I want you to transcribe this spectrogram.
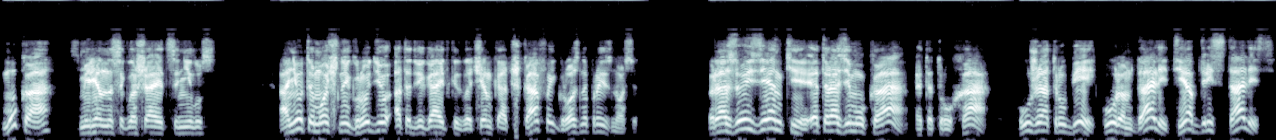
«Мука!» — смиренно соглашается Нилус. Анюта мощной грудью отодвигает Козлаченко от шкафа и грозно произносит. «Разуй зенки, это разве мука? Это труха. Хуже отрубей. Курам дали, те обдристались».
